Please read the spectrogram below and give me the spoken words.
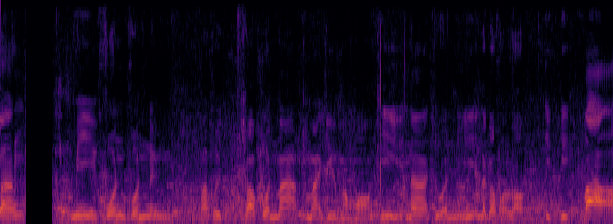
บาง มีคนคนหนึ่ง ประพฤติชอบคนมาก มายืนมองมองๆที่หน้าจวนนี้แล้วก็หัวเราะกิ๊กกิ๊กบ้าเหรอ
